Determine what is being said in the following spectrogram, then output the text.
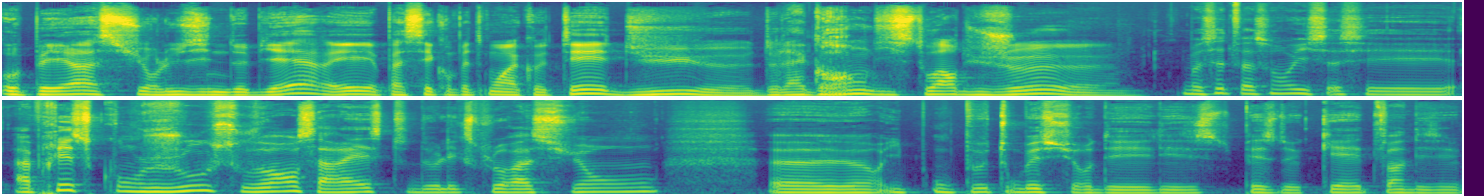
OPA sur l'usine de bière et passer complètement à côté du, euh, de la grande histoire du jeu. euh. Bah, de toute façon, oui, ça c'est. Après, ce qu'on joue souvent, ça reste de l'exploration. Euh, on peut tomber sur des, des espèces de quêtes, enfin des,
